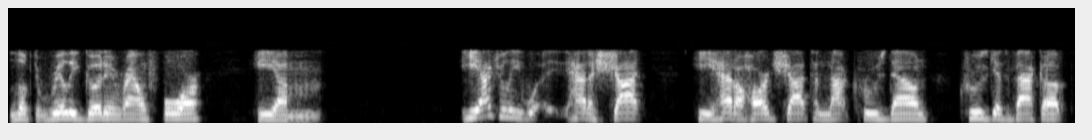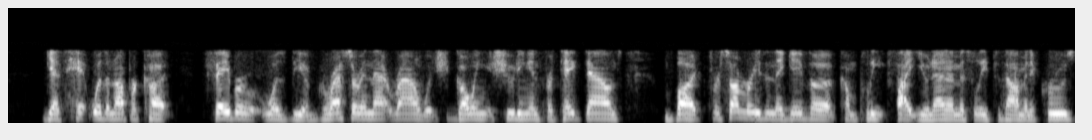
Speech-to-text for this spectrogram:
looked really good in round 4. He um he actually w- had a shot. He had a hard shot to knock Cruz down. Cruz gets back up, gets hit with an uppercut. Faber was the aggressor in that round, which going shooting in for takedowns. But for some reason, they gave the complete fight unanimously to Dominick Cruz.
